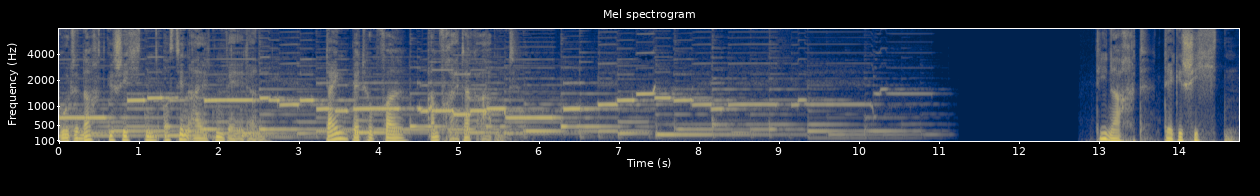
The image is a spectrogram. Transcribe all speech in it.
Gute Nachtgeschichten aus den alten Wäldern. Dein Betthupferl am Freitagabend. Die Nacht der Geschichten.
